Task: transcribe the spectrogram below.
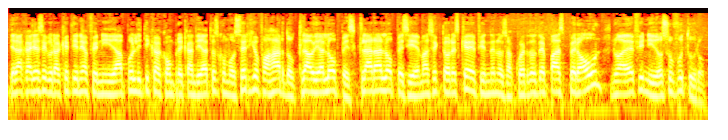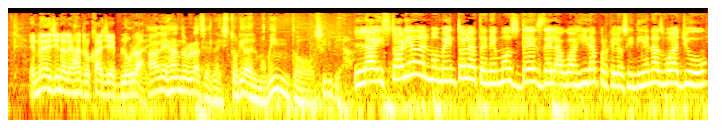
De la Calle asegura que tiene afinidad política con precandidatos como Sergio Fajardo, Claudia López, Clara López y demás sectores que defienden los acuerdos de paz, pero aún no ha definido su futuro. En Medellín, Alejandro Calle, Blue Radio. Alejandro, gracias. La historia del momento, Silvia. La historia del momento la tenemos desde La Guajira porque los indígenas Guayú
